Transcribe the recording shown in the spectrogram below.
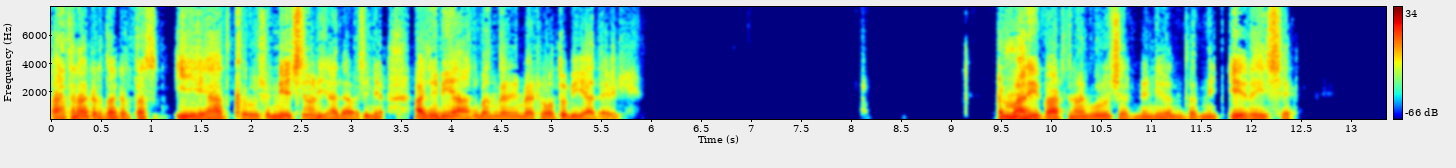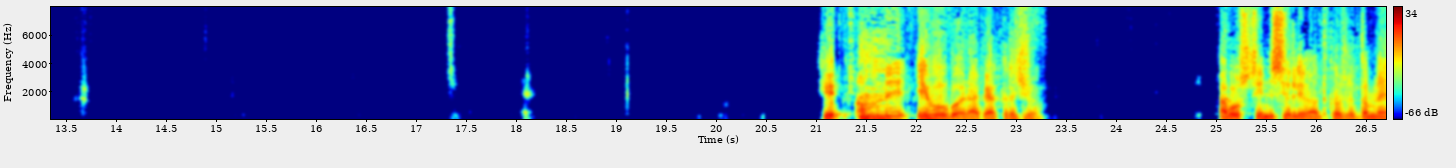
પ્રાર્થના કરતા કરતા એ યાદ કરું છું. નેચરલ યાદ આવે છે. આજે બી આંખ બંધ કરીને બેઠો હતો બી યાદ આવી છે મારી પ્રાર્થના ગુરુચરની નિરંતરની એ રહી છે. કે અમને એવો બળ આપ્યા કરજો. આ બહુ સિન્સિયરલી વાત કરું છું. તમને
